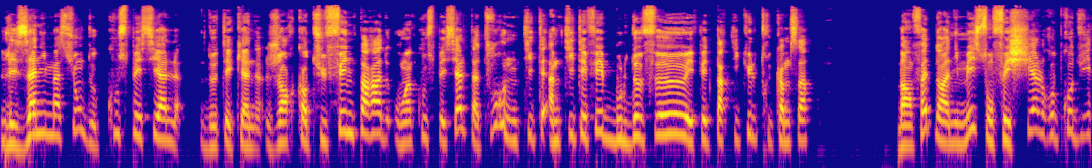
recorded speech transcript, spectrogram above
les animations de coups spécial de Tekken. Genre, quand tu fais une parade ou un coup spécial, t'as toujours un petit effet boule de feu, effet de particules, truc comme ça. Bah, en fait, dans l'animé, ils sont fait chier à le reproduire.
